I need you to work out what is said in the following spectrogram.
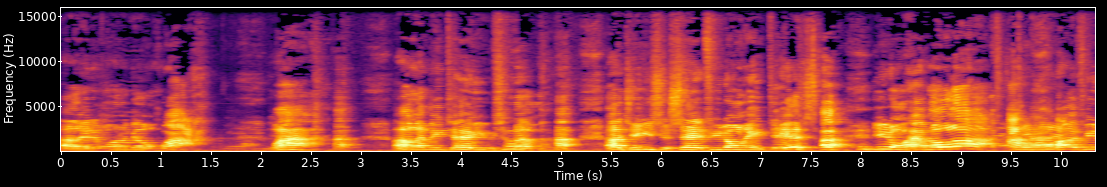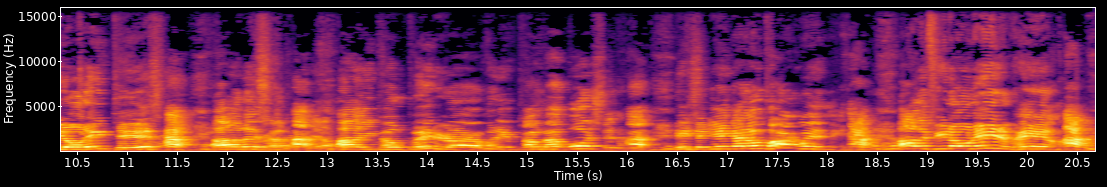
Uh, they didn't want to go. Why? Why? Oh, let me tell you something. Uh, Jesus said, if you don't eat this, uh, you don't have no life. Uh, if you don't eat this, uh, uh, listen, uh, uh, he told Peter uh, when he was talking about washing, uh, he said, you ain't got no part with me. Uh, uh, if you don't eat of him, uh,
